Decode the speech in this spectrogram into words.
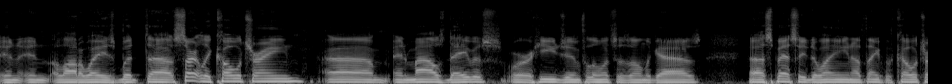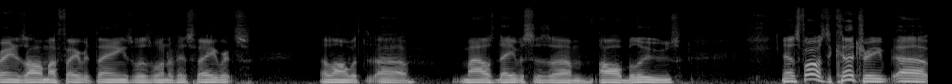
in, in a lot of ways. But uh, certainly Coltrane um, and Miles Davis were huge influences on the guys, uh, especially Duane. I think with Coltrane is all my favorite things was one of his favorites, along with uh, Miles Davis's um, All Blues. Now, as far as the country, uh,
